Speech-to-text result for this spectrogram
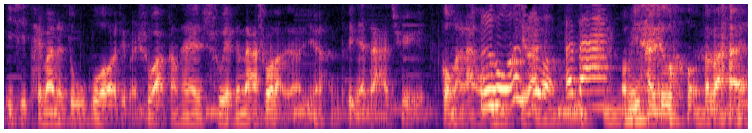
一起陪伴着读过这本书啊。刚才书也跟大家说了，也很推荐大家去购买来，我们一起来，拜拜。我们一起来读，拜拜。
